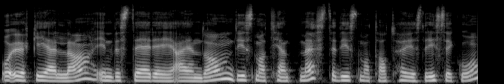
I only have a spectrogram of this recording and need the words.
å øke gjelda, investere i eiendom. De som har tjent mest, er de som har tatt høyest risiko.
